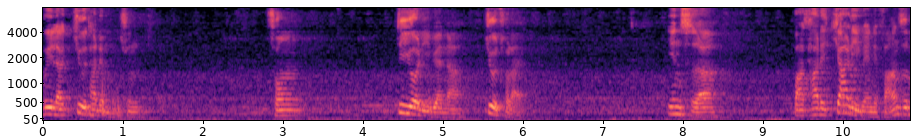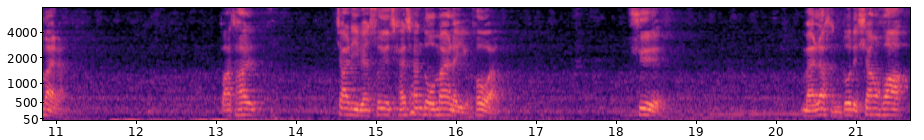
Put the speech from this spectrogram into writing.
为了救他的母亲，从地狱里边呢救出来，因此啊，把他的家里边的房子卖了，把他家里边所有财产都卖了以后啊，去买了很多的香花，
